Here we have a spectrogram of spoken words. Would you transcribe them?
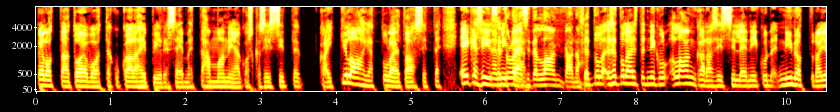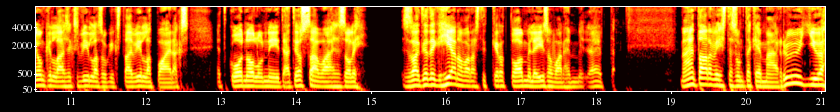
pelottaa toivoa, että kukaan lähipiirissä ei mene tähän mania, koska siis sitten kaikki lahjat tulee taas sitten. Eikä siinä se mitään. tulee sitten lankana. Se tulee, se tulee sitten niinku lankana, siis silleen niinku nidottuna jonkinlaiseksi villasukiksi tai villapaidaksi. Että kun on ollut niitä, että jossain vaiheessa se oli, se sait jotenkin hienovarasti kerrottua omille isovanhemmille, että Mä en tarvii sitä sun tekemään ryijyä,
